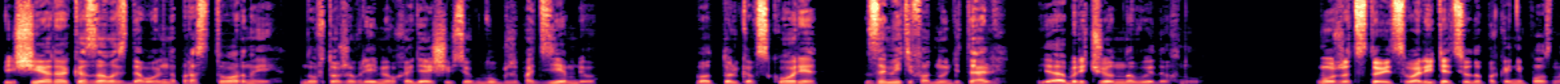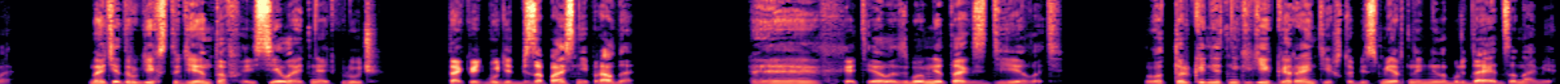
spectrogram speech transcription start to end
Пещера оказалась довольно просторной, но в то же время уходящей все глубже под землю. Вот только вскоре, заметив одну деталь, я обреченно выдохнул. Может, стоит свалить отсюда, пока не поздно. Найти других студентов и силой отнять ключ. Так ведь будет безопасней, правда? Эх, хотелось бы мне так сделать. Вот только нет никаких гарантий, что бессмертный не наблюдает за нами.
